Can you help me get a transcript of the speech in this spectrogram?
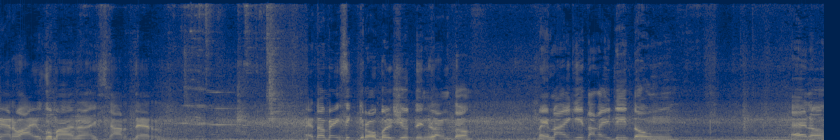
pero ayaw gumana ang starter. Ito basic troubleshooting lang to. May makikita kayo ditong Ayan o.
